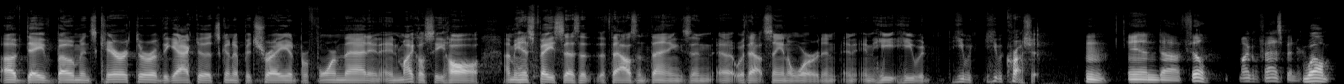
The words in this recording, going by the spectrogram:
of Dave Bowman's character, of the actor that's going to portray and perform that. And, and Michael C. Hall, I mean, his face says a, a thousand things and uh, without saying a word, and, and, and he, he would he would he would crush it. And uh, Phil, Michael Fassbender. Well,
